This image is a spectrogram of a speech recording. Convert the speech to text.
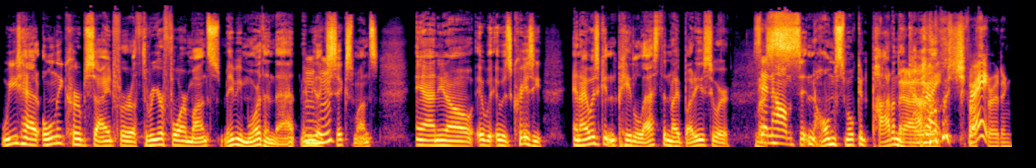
we had only curbside for a three or four months, maybe more than that, maybe Mm-hmm. like six months, and you know, it it was crazy. And I was getting paid less than my buddies who were Sitting home. sitting home smoking pot on the Yeah. couch. Right. Right. Frustrating.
